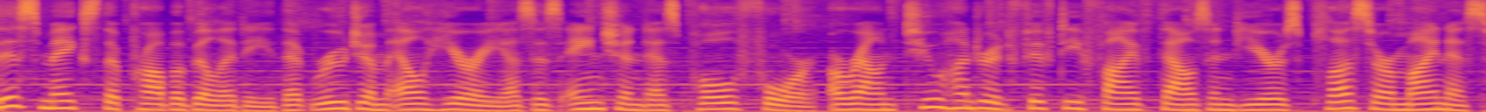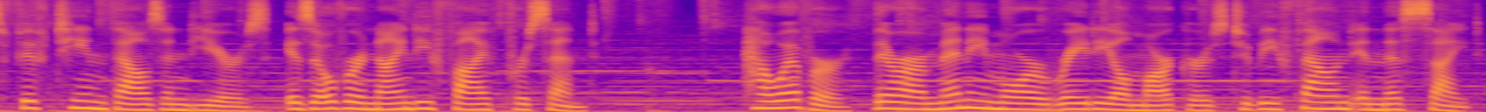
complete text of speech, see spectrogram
This makes the probability that Rujum el-Hiri is as ancient as Pole 4, around 255,000 years plus or minus 15,000 years, is over 95%. However, there are many more radial markers to be found in this site.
